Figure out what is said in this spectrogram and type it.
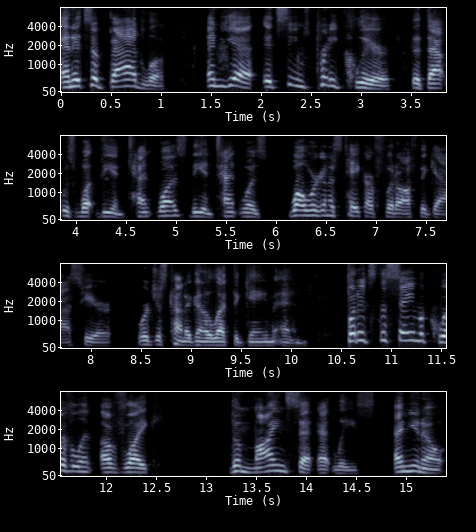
And it's a bad look. And yet, it seems pretty clear that that was what the intent was. The intent was, well, we're going to take our foot off the gas here. We're just kind of going to let the game end. But it's the same equivalent of like the mindset, at least. And, you know,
